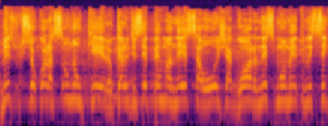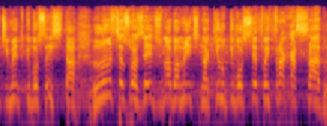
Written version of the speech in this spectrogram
mesmo que seu coração não queira, eu quero dizer, permaneça hoje, agora, nesse momento, nesse sentimento que você está. Lance as suas redes novamente naquilo que você foi fracassado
